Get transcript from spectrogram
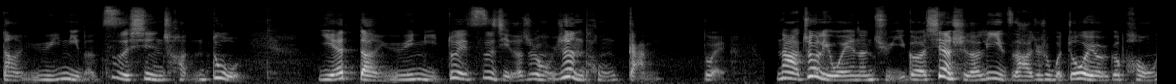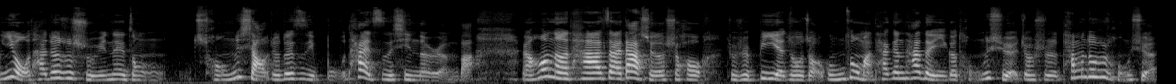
等于你的自信程度。也等于你对自己的这种认同感，对。那这里我也能举一个现实的例子哈，就是我周围有一个朋友，他就是属于那种。从小就对自己不太自信的人吧，然后呢，他在大学的时候就是毕业之后找工作嘛，他跟他的一个同学，就是他们都是同学，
